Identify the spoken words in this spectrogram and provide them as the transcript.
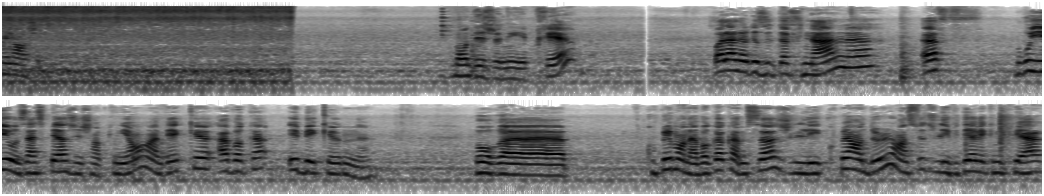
mélanger. Mon déjeuner est prêt. Voilà le résultat final. œufs brouillés aux asperges et champignons avec avocat et bacon. Pour euh, couper mon avocat comme ça, je l'ai coupé en deux. Ensuite, je l'ai vidé avec une cuillère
